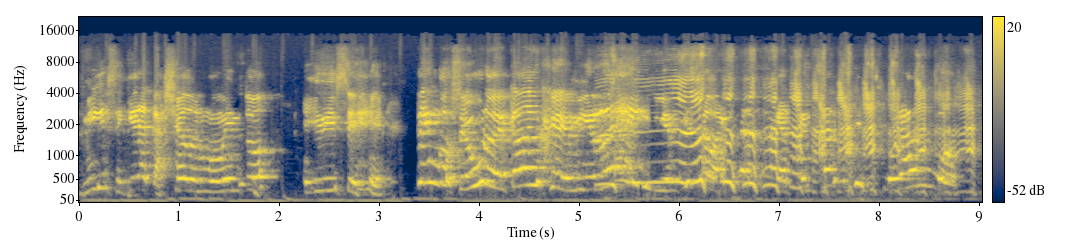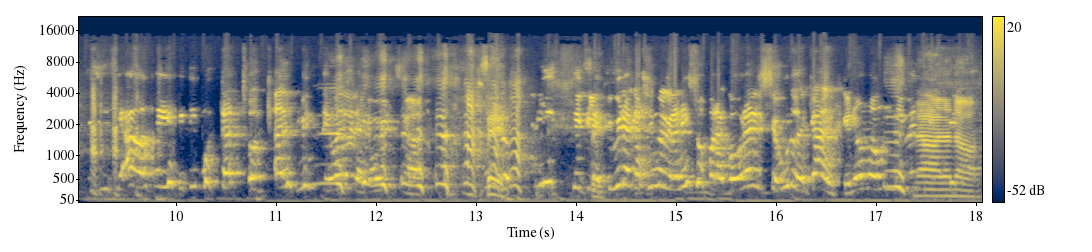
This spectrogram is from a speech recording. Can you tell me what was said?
Miguel se queda callado en un momento y dice, tengo seguro de canje, mi rey. Y empieza a bailar y a pensar que llorando. Y dice, ah, ok, este tipo está totalmente mal de la cabeza. Sí. Dice que le estuviera cayendo granizo para cobrar el seguro de canje, no, no, un nivel No, no, no,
